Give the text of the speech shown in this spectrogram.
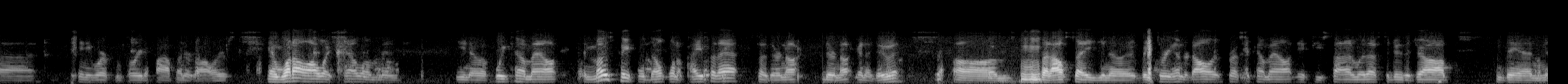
uh, anywhere from three to five hundred dollars. And what I'll always tell them is you know, if we come out, and most people don't want to pay for that, so they're not they're not going to do it. Um, mm-hmm. But I'll say, you know, it'd be three hundred dollars for us to come out. If you sign with us to do the job, then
